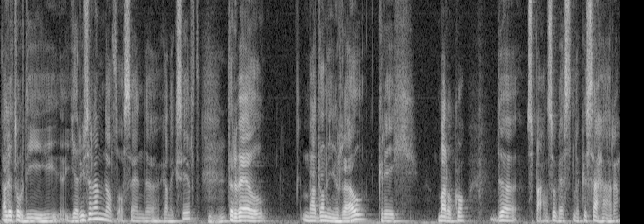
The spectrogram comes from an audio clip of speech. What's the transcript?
Allee, toch die Jeruzalem, dat was zijn de, geannexeerd. Mhm. Terwijl, maar dan in ruil kreeg Marokko de Spaanse westelijke Sahara.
